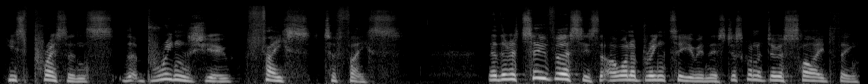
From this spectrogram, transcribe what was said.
his presence that brings you face to face. Now, there are two verses that I want to bring to you in this. Just want to do a side thing,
